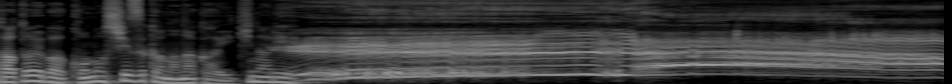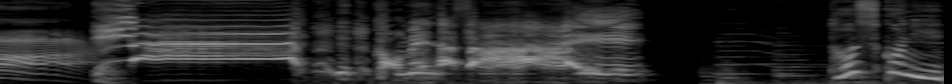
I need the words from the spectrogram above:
例えばこの静かな中いきなりご確かに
